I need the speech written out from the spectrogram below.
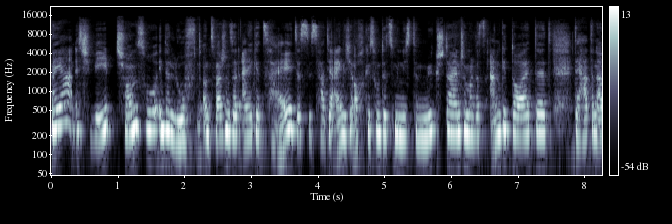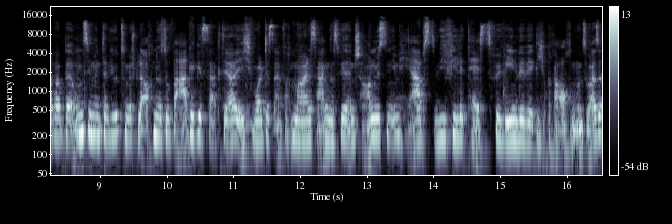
Naja, es schwebt schon so in der Luft und zwar schon seit einiger Zeit. Es, es hat ja eigentlich auch Gesundheitsminister Mückstein schon mal was angedeutet. Der hat dann aber bei uns im Interview zum Beispiel auch nur so vage gesagt, ja, ich wollte es einfach mal sagen, dass wir schauen müssen im Herbst, wie viele Tests für wen wir wirklich brauchen und so. Also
